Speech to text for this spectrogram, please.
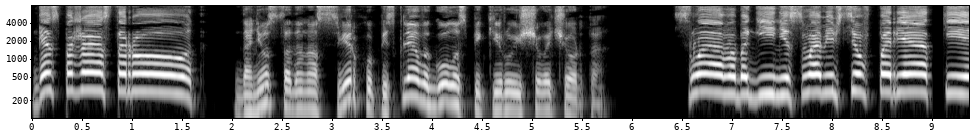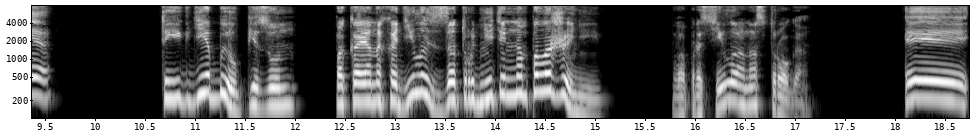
«Госпожа Астарот!» Донесся до нас сверху писклявый голос пикирующего черта. Слава богине, с вами все в порядке!» «Ты где был, Пизун, пока я находилась в затруднительном положении?» — вопросила она строго. э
